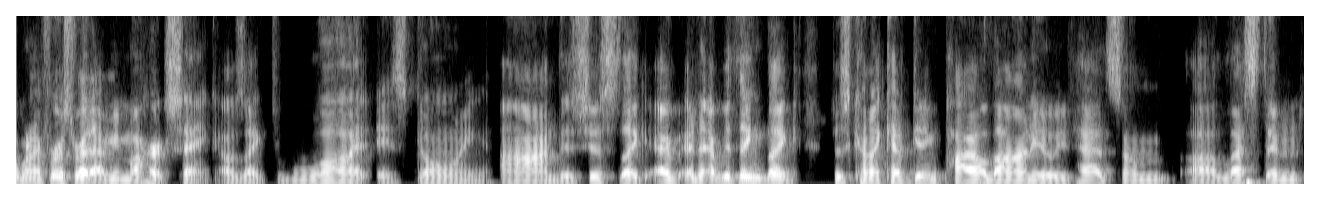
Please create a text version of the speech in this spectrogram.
when I first read it, I mean, my heart sank. I was like, "What is going on?" There's just like, and everything like just kind of kept getting piled on. You know, we've had some uh, less than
